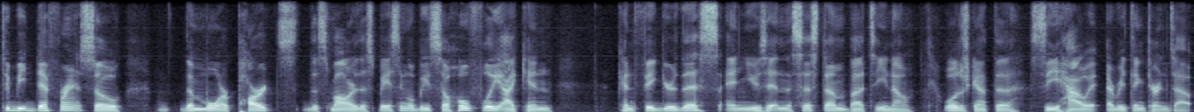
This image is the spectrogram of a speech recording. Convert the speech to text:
to be different. So the more parts, the smaller the spacing will be. So hopefully I can configure this and use it in the system. But, you know, we're just to have to see how it, everything turns out.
